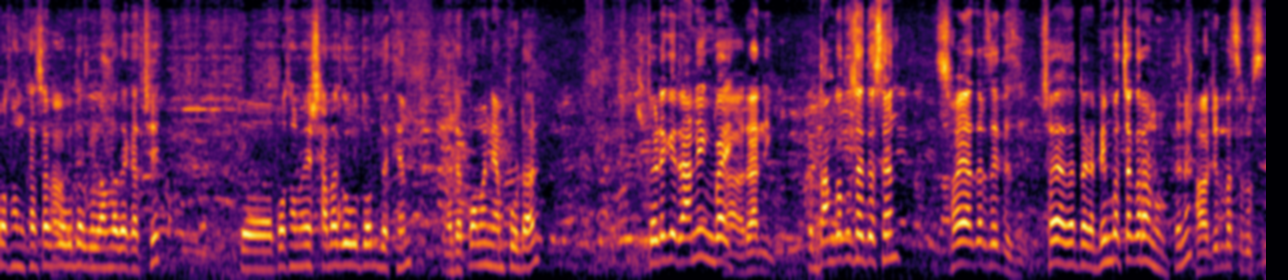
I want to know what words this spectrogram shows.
প্রথম খাঁচার কবুতরগুলো আমরা দেখাচ্ছি। তো প্রথমে সাদা কবুতর দেখেন এটা পমানিয়াম পোটার তো এটা কি রানিং ভাই? রানিং দাম কত চাইতেছেন? ছয় হাজার চাইতেছি। ছয় হাজার টাকা। ডিম বাচ্চা করানো তাই না? হ্যাঁ ডিম বাচ্চা করছি।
